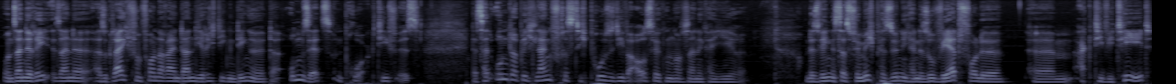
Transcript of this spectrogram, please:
und seine, seine, also gleich von vornherein dann die richtigen Dinge da umsetzt und proaktiv ist, das hat unglaublich langfristig positive Auswirkungen auf seine Karriere. Und deswegen ist das für mich persönlich eine so wertvolle ähm, Aktivität,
